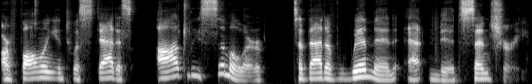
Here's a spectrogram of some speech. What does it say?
are falling into a status oddly similar to that of women at mid century.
